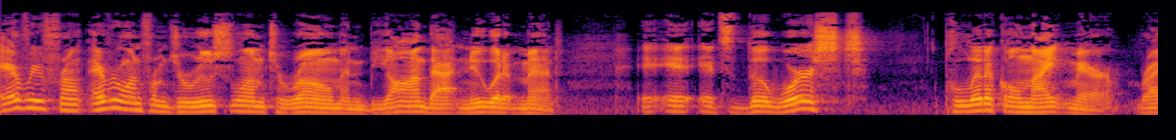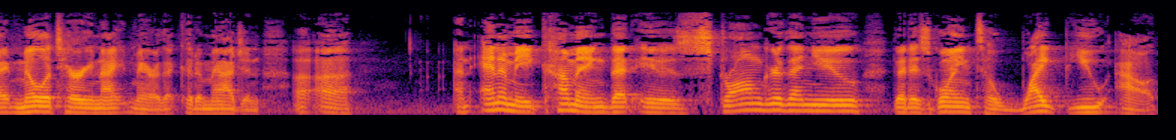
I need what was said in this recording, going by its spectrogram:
every from, everyone from Jerusalem to Rome and beyond that knew what it meant. It, it's the worst political nightmare, right? Military nightmare that could imagine. Uh, uh, an enemy coming that is stronger than you, that is going to wipe you out.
